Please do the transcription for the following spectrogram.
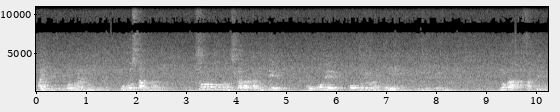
相手ってこの斜めに戻したくなる。その時の力借りてここでこういうようなドーンってしていってのがさっきの。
